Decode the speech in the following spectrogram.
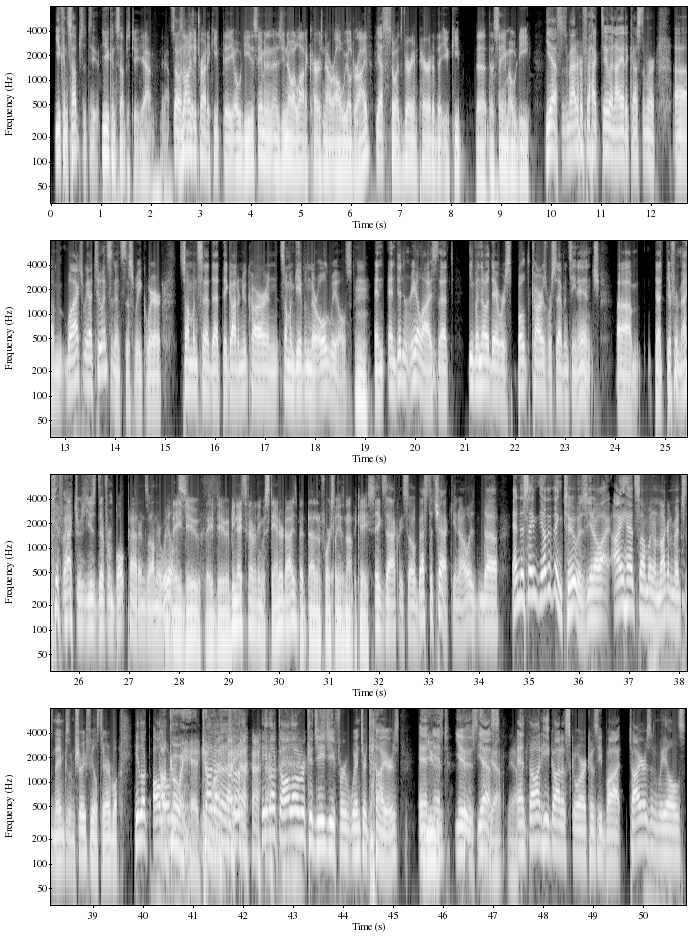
you can substitute. You can substitute, yeah, yeah. So as long another- as you try to keep the OD the same, and as you know, a lot of cars now are all-wheel drive, Yes. so it's very imperative that you keep the the same OD. Yes, as a matter of fact, too. And I had a customer. Um, well, actually, we had two incidents this week where someone said that they got a new car and someone gave them their old wheels, Hmm. and and didn't realize that even though they were both cars were 17 inch, um, that different manufacturers use different bolt patterns on their wheels. They do, they do. It'd be nice if everything was standardized, but that unfortunately is not the case. Exactly. So best to check, you know. And, uh, and the same, the other thing too is, you know, I, I had someone. I'm not going to mention his name because I'm sure he feels terrible. He looked all Oh, over. go ahead. Come no, on. no, no, no. He, he looked all over Kijiji for winter tires and Used. and used, yes, Yeah, yeah. and thought he got a score because he bought tires and wheels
